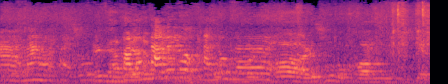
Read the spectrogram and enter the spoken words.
านั่งถ่ายรูปขอรองเท้าด้วยลูกถ่ายรูปเลยพ่อหรือผู้ปกครองเก็บ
